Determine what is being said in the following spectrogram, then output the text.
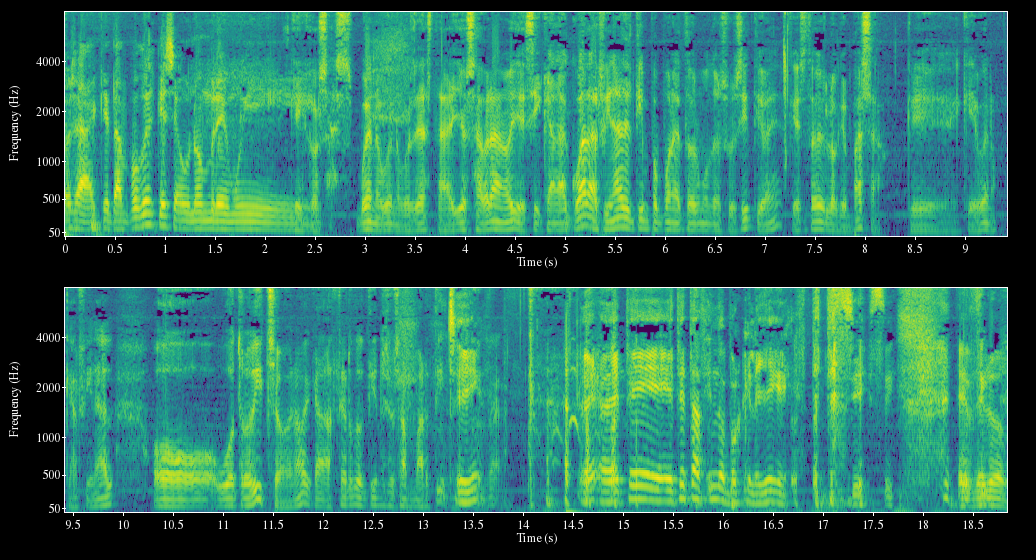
O sea, que tampoco es que sea un hombre muy... Qué cosas. Bueno, bueno, pues ya está. Ellos sabrán, oye, si cada cual al final el tiempo pone a todo el mundo en su sitio, ¿eh? Que esto es lo que pasa. Que, que bueno, que al final, o u otro dicho, ¿no? Que cada cerdo tiene su San Martín. Sí. Eh, Este, este está haciendo porque le llegue. sí, sí. Desde luego.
